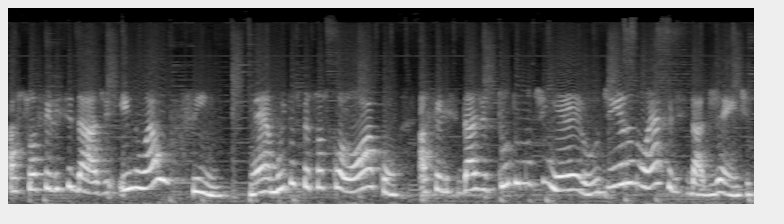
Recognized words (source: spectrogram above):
a sua felicidade e não é o fim, né? Muitas pessoas colocam a felicidade tudo no dinheiro. O dinheiro não é felicidade, gente.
